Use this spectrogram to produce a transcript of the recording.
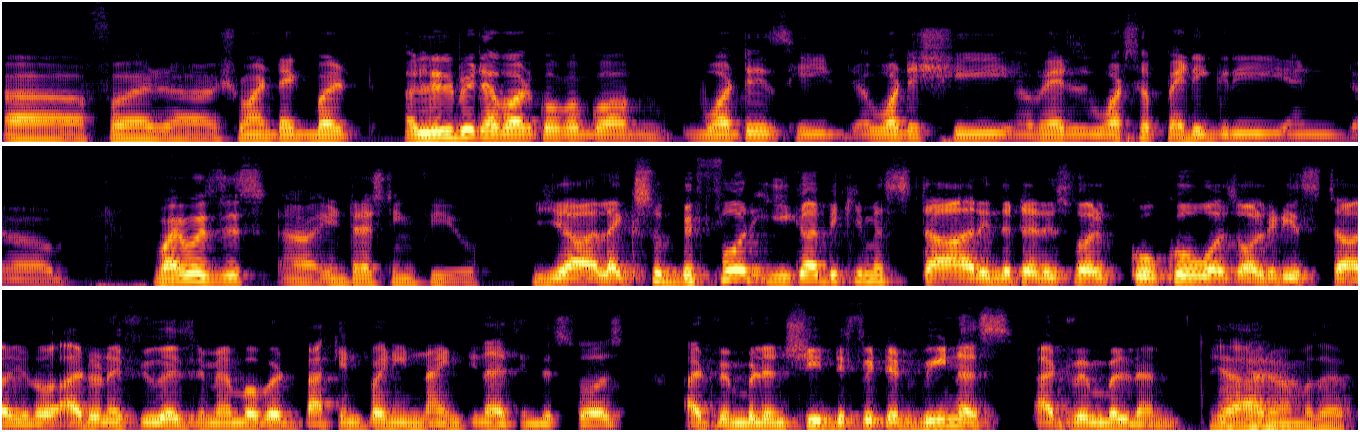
uh, for uh, Swiatek, but a little bit about Coco Gauff. What is he? What is she? Where is what's her pedigree? And uh, why was this uh, interesting for you? Yeah, like so before Iga became a star in the tennis world, Coco was already a star. You know, I don't know if you guys remember, but back in 2019, I think this was at Wimbledon, she defeated Venus at Wimbledon. Yeah, I remember that.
